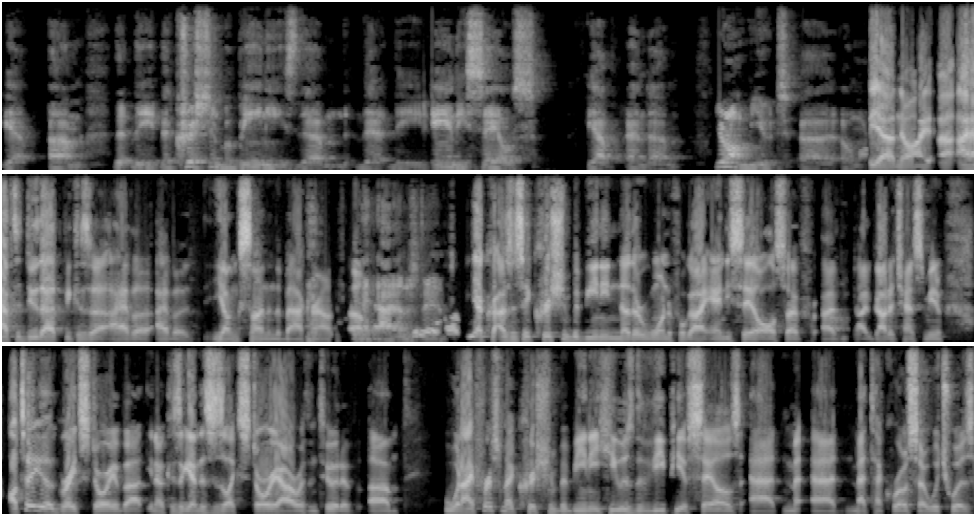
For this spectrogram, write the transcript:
yeah, um, the, the the Christian Babinis, the the the Andy Sales, yeah, and um, you're on mute, uh, Omar. Yeah, no, I I have to do that because uh, I have a I have a young son in the background. Um, I understand. Uh, yeah, I was gonna say Christian Babini, another wonderful guy. Andy Sale, also I've, I've I've got a chance to meet him. I'll tell you a great story about you know because again this is like story hour with Intuitive. Um, when I first met Christian Babini, he was the VP of sales at at MedTech Rosa, which was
